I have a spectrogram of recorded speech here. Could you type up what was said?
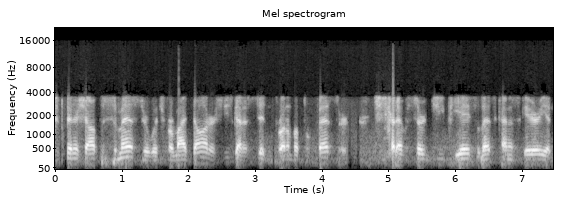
to finish out the semester. Which for my daughter, she's got to sit in front of a professor she's got to have a certain GPA, so that's kind of scary. And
